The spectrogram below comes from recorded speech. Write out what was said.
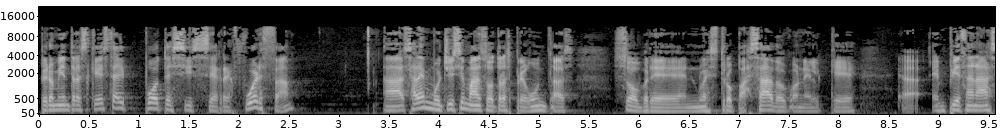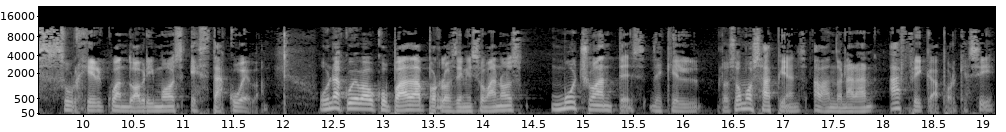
Pero mientras que esta hipótesis se refuerza, ah, salen muchísimas otras preguntas sobre nuestro pasado con el que ah, empiezan a surgir cuando abrimos esta cueva. Una cueva ocupada por los denisovanos mucho antes de que los Homo sapiens abandonaran África, porque sí,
